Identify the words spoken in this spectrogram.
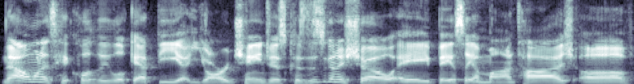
Now I want to take quickly look at the yard changes because this is going to show a basically a montage of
